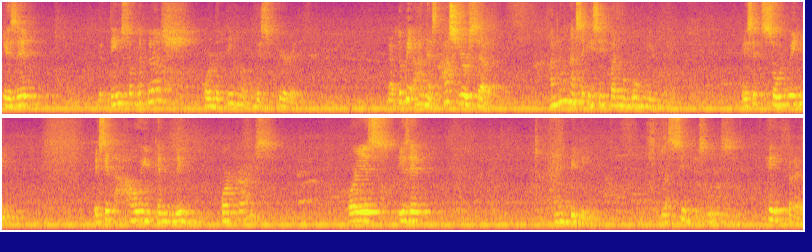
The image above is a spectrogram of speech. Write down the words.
Is it the things of the flesh or the things of the spirit? Now, to be honest, ask yourself, anong nasa isipan mo buong linggo? Is it soul winning? Is it how you can live for Christ? Or is, is it unbelief, lasciviousness, hatred,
